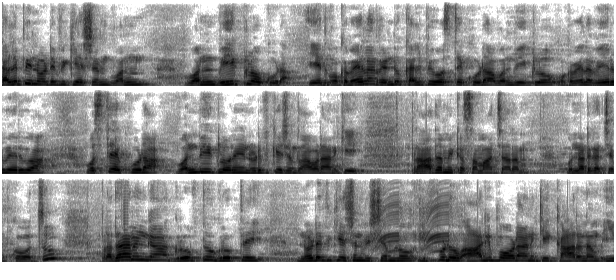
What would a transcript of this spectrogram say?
కలిపి నోటిఫికేషన్ వన్ వన్ వీక్లో కూడా. ఏది ఒకవేళ రెండు కలిపి వస్తే కూడా వన్ వీక్లో ఒకవేళ వేరువేరుగా వస్తే కూడా వన్ వీక్లోనే నోటిఫికేషన్ రావడానికి ప్రాథమిక సమాచారం ఉన్నట్టుగా చెప్పుకోవచ్చు. ప్రధానంగా group two group three notification విషయంలో ఇప్పుడు ఆగిపోవడానికి కారణం ఈ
